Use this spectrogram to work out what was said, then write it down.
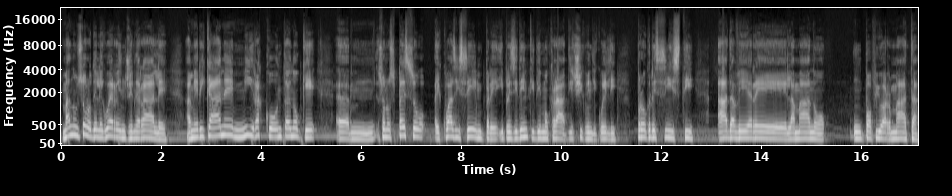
ma non solo delle guerre in generale americane, mi raccontano che ehm, sono spesso e quasi sempre i presidenti democratici, quindi quelli progressisti, ad avere la mano un po' più armata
